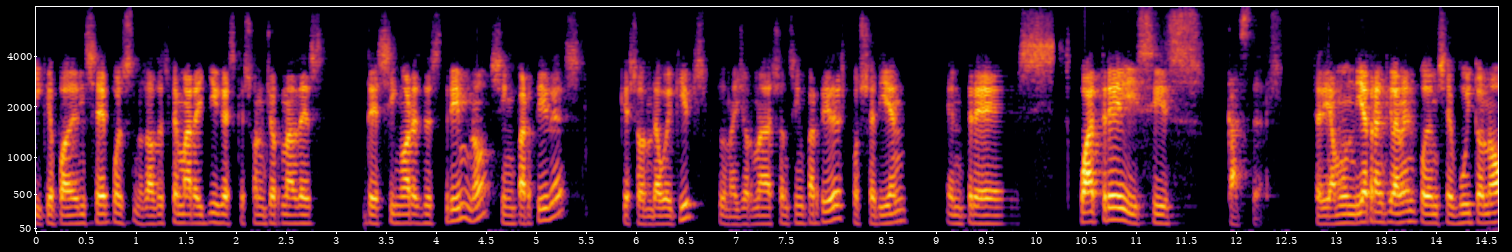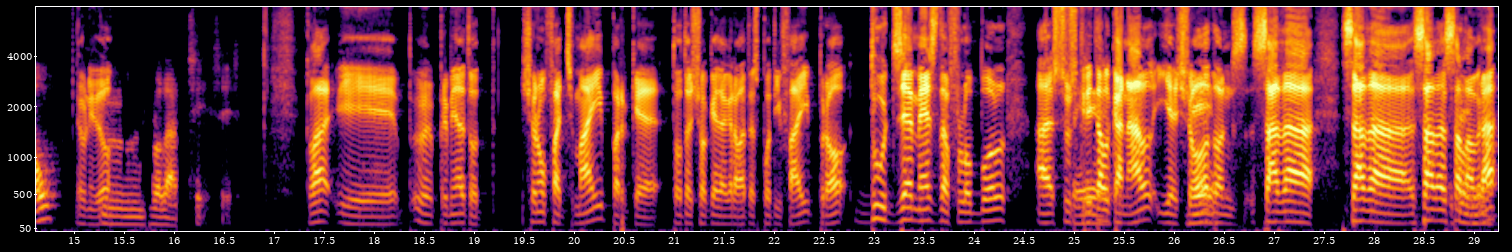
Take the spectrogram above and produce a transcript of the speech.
i que poden ser, doncs, nosaltres fem ara lligues que són jornades de 5 hores de stream, no? 5 partides, que són 10 equips, una jornada són 5 partides, doncs serien entre 4 i 6 casters. Seria en un dia tranquil·lament podem ser 8 o 9 Déu-n'hi-do. mm, rodats, sí, sí. sí. Clar, i eh, primer de tot, això no ho faig mai perquè tot això queda gravat a Spotify, però 12 mes de Flopball eh, subscrit Bé. al canal i això Bé. doncs s'ha de, de, de celebrar.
